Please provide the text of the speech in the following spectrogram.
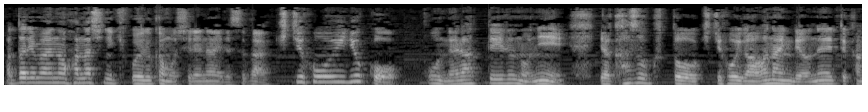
当たり前の話に聞こえるかもしれないですが、基地方位旅行を狙っているのに、いや、家族と基地方位が合わないんだよねって考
